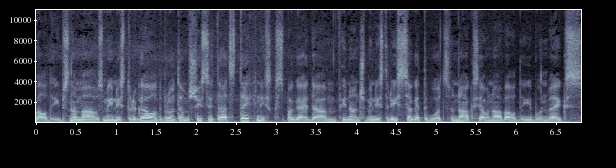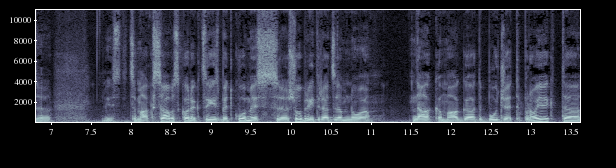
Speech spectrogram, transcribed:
valdības namā uz ministru galda. Protams, šis ir tāds tehnisks, pagaidām finanšu ministrijas sagatavots un nāks jaunā valdība un veiks uh, visticamāk savas korekcijas. Bet ko mēs uh, šobrīd redzam no nākamā gada budžeta projekta?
